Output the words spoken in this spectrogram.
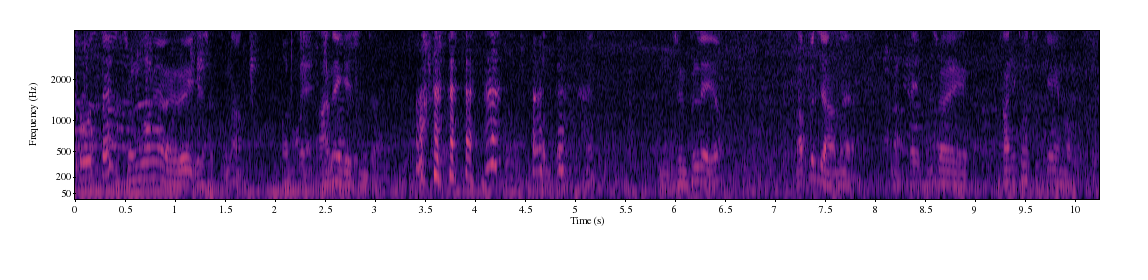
좋았대? 정범이 형 여기 계셨구나. 어때? 안에 계신 줄 알았네. 어때? 네? 지금 플레이요? 나쁘지 않아요. 네, 저희 반코트 게임 하고 있어요.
